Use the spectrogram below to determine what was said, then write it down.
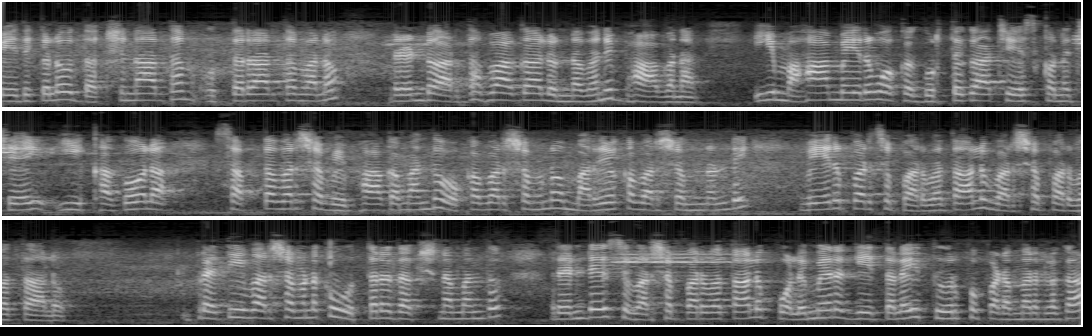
వేదికలో దక్షిణార్థం ఉత్తరార్థం అను రెండు అర్ధభాగాలున్నవని భావన. ఈ మహామేరు ఒక గుర్తుగా చేసుకొని చేయి. ఈ ఖగోళ సప్తవర్ష విభాగమందు ఒక వర్షమును మరొక వర్షం నుండి వేరుపరచు పర్వతాలు వర్ష పర్వతాలు. ప్రతి వర్షమునకు ఉత్తర దక్షిణమందు రెండేసి వర్ష పర్వతాలు పొలిమేర గీతలై తూర్పు పడమరలుగా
